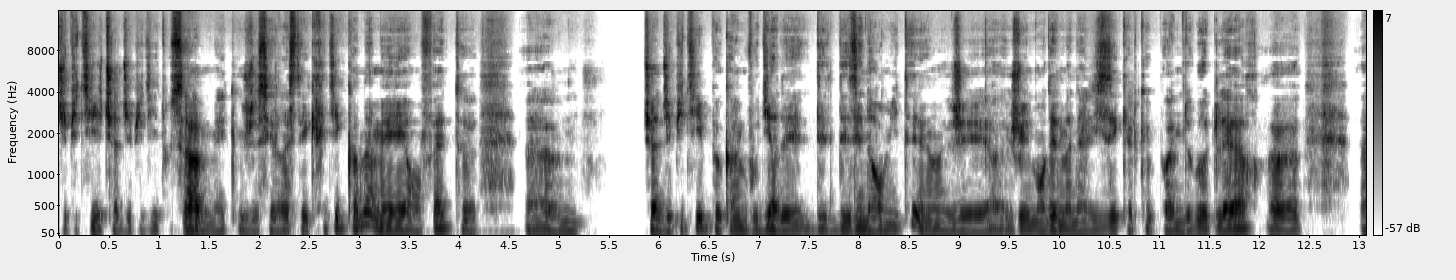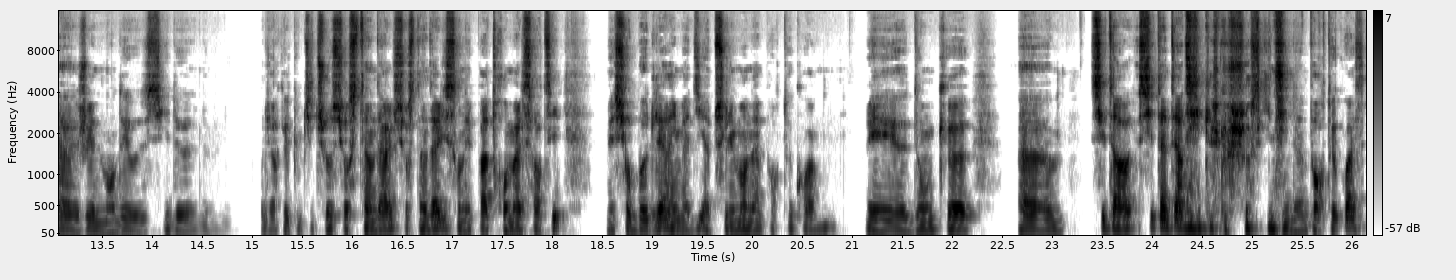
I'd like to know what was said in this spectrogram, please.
GPT, ChatGPT, tout ça, mmh mais que j'essaie de rester critique quand même. Et en fait, euh, ChatGPT peut quand même vous dire des, des, énormités. Hein. J'ai, euh, je lui ai demandé de m'analyser quelques poèmes de Baudelaire. Euh, euh, je lui ai demandé aussi de, de, dire quelques petites choses sur Stendhal. Sur Stendhal, il s'en est pas trop mal sorti, mais sur Baudelaire, il m'a dit absolument n'importe quoi. Et donc, si tu si interdis quelque chose qui dit n'importe quoi, ça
